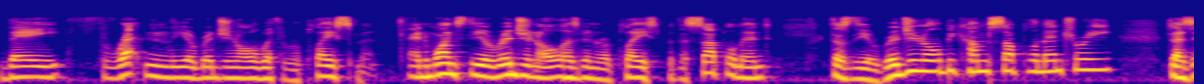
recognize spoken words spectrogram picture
they threaten the original with replacement. And once the original has been replaced with a supplement, does the original become supplementary? Does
